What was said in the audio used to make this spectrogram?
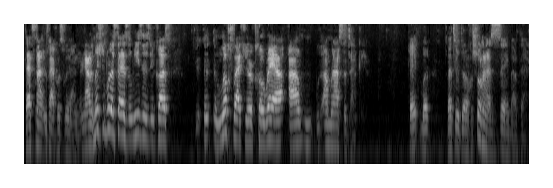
that's not in fact what's going on here. Now the Mishnah Berurah says the reason is because it, looks like you're Korea. I'm I'm Nasataki. Okay, but see what the Rosh has to say about that.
